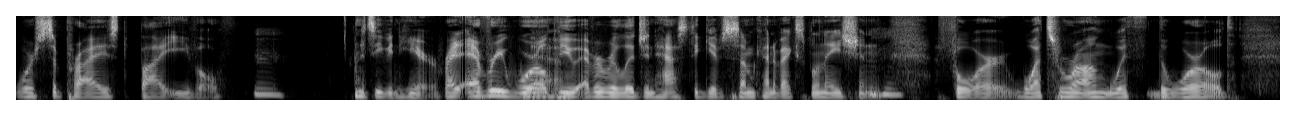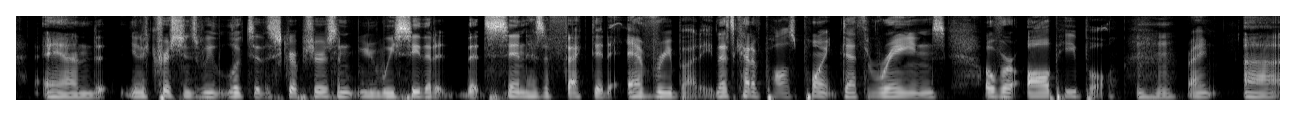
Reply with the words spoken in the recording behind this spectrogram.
we're surprised by evil. And it's even here, right? Every worldview, every religion has to give some kind of explanation for what's wrong with the world. And you know, Christians, we look to the scriptures and we- we see that it, that sin has affected everybody. That's kind of Paul's point. Death reigns over all people, right? Uh,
